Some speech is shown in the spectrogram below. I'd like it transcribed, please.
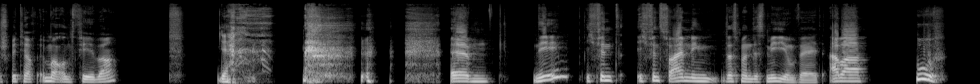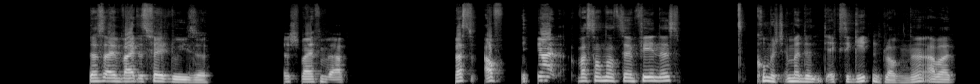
spricht ja auch immer unfehlbar. Ja. ähm, nee, ich finde ich finde vor allen Dingen, dass man das Medium wählt. Aber, puh, das ist ein weites Feld, Luise. Da schweifen wir ab. Was auf, ja, was auch noch zu empfehlen ist, komisch, immer die, die Exegeten bloggen, ne? Aber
